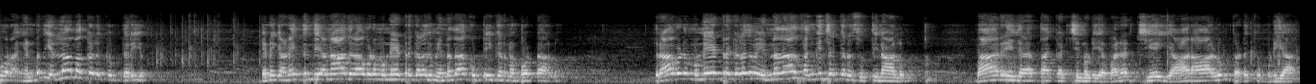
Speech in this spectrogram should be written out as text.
போறாங்க என்பது எல்லா மக்களுக்கும் தெரியும். எனக்கு அனைத்து இந்திய அண்ணா திராவிட முன்னேற்ற கழகம் என்னதான் குட்டீகரணம் போட்டாலும் திராவிட முன்னேற்ற கழகம் என்னதான் சங்கு சக்கர சுத்தினாலும் பாரதிய ஜனதா கட்சியினுடைய வளர்ச்சியை யாராலும் தடுக்க முடியாது.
